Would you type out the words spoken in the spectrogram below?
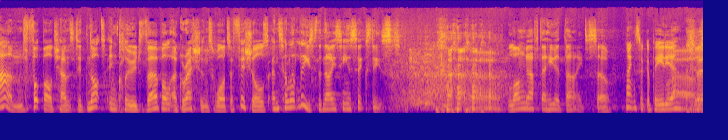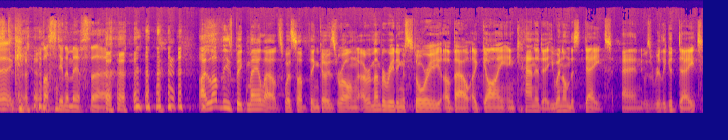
And football chants did not include verbal aggression towards officials until at least the 1960s. Long after he had died, so Thanks, Wikipedia. Fuck. busting a myth there. I love these big mail outs where something goes wrong. I remember reading a story about a guy in Canada. He went on this date, and it was a really good date.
